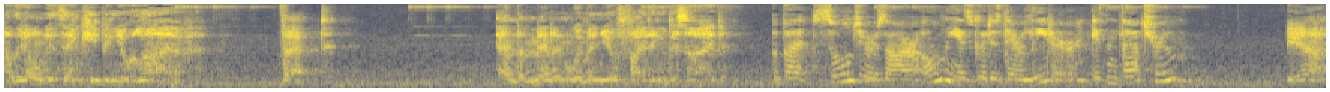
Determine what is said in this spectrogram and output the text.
are the only thing keeping you alive. That, and the men and women you're fighting beside. But soldiers are only as good as their leader, isn't that true? Yeah.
